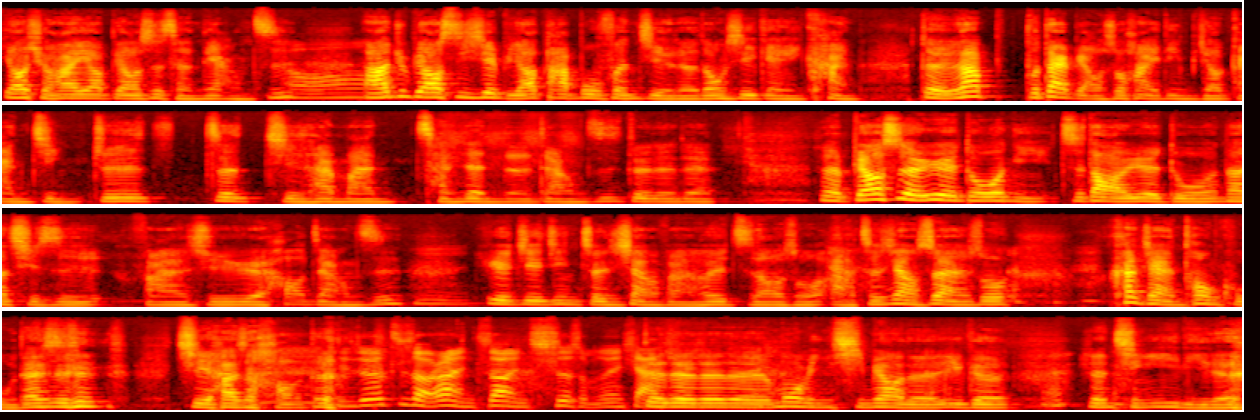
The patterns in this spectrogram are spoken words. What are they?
要求他要标示成那样子，oh. 然后就标示一些比较大部分解的东西给你看。对，那不代表说它一定比较干净，就是这其实还蛮残忍的这样子。对对对。那，标示的越多，你知道的越多，那其实反而是越好这样子。越接近真相，反而会知道说啊，真相虽然说看起来很痛苦，但是 其实还是好的。你说至少让你知道你吃了什么东西下去。对对对对，莫名其妙的一个人情义理的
